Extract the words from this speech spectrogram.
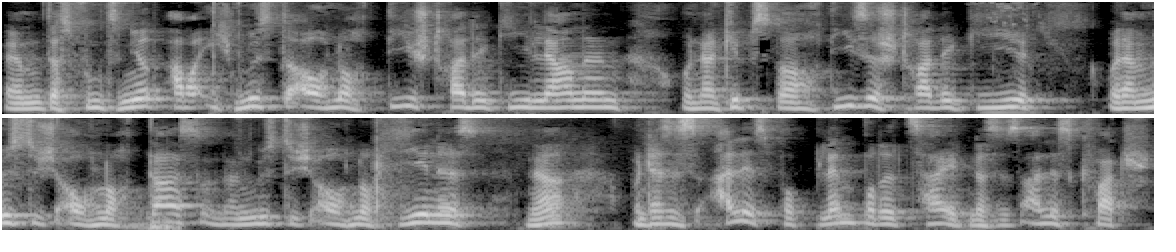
Ähm, das funktioniert, aber ich müsste auch noch die Strategie lernen und dann gibt's noch diese Strategie und dann müsste ich auch noch das und dann müsste ich auch noch jenes. Ne? Und das ist alles verplemperte Zeit, das ist alles Quatsch.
